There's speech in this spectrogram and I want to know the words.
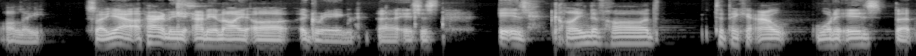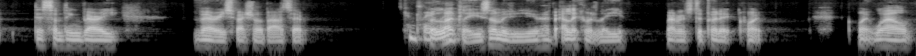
Olly. So yeah, apparently Annie and I are agreeing. Uh, it's just it is kind of hard to pick it out what it is, but there's something very, very special about it. Completely. But luckily, some of you have eloquently managed to put it quite, quite well.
